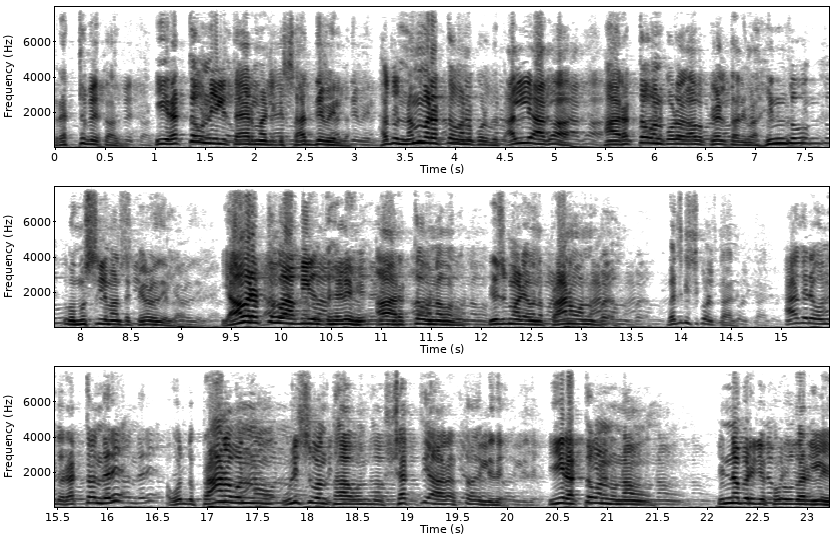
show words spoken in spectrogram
ರಕ್ತ ಬೇಕಾದ ಈ ರಕ್ತವನ್ನು ಇಲ್ಲಿ ತಯಾರು ಮಾಡಲಿಕ್ಕೆ ಸಾಧ್ಯವೇ ಇಲ್ಲ. ಅದು ನಮ್ಮ ರಕ್ತವನ್ನು ಕೊಡಬೇಕು. ಅಲ್ಲಿ ಆಗ ಆ ರಕ್ತವನ್ನು ಕೊಡುವಾಗ ಅವಾಗ ಕೇಳ್ತಾನೆ ಹಿಂದೂ ಮುಸ್ಲಿಂ ಅಂತ ಕೇಳೋದಿಲ್ಲ. ಯಾವ ರಕ್ತವೂ ಆಗಲಿ ಅಂತ ಹೇಳಿ ಆ ರಕ್ತವನ್ನು ಅವನು ಯೂಸ್ ಮಾಡಿ ಅವನ ಪ್ರಾಣವನ್ನು ಬದುಕಿಸಿಕೊಳ್ತಾನೆ. ಆದರೆ ಒಂದು ರಕ್ತ ಅಂದರೆ ಒಂದು ಪ್ರಾಣವನ್ನು ಉಳಿಸುವಂತಹ ಒಂದು ಶಕ್ತಿ ಆ ರಕ್ತದಲ್ಲಿದೆ. ಈ ರಕ್ತವನ್ನು ನಾವು ಇನ್ನೊಬ್ಬರಿಗೆ ಕೊಡುವುದರಲ್ಲಿ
